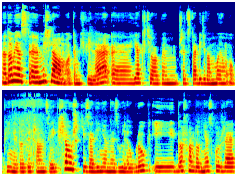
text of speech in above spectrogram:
Natomiast e, myślałam o tym chwilę, e, jak chciałabym przedstawić Wam moją opinię dotyczącej książki Zaginione z Willowbrook i doszłam do wniosku, że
